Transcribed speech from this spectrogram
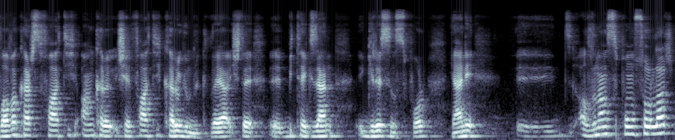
Vavakars Fatih Ankara şey Fatih Karagümrük veya işte e, Bitekzen Giresunspor yani e, alınan sponsorlar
